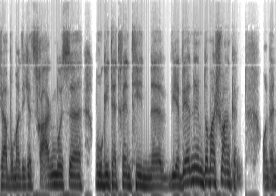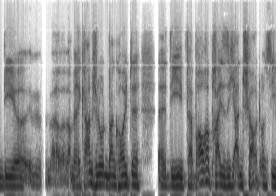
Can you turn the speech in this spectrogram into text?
War, wo man sich jetzt fragen muss, äh, wo geht der Trend hin? Äh, wir werden im Sommer schwanken. Und wenn die äh, amerikanische Notenbank heute äh, die Verbraucherpreise sich anschaut und sie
